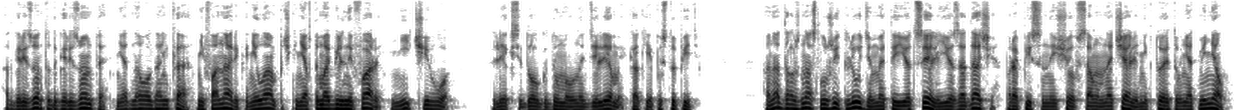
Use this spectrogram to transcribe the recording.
От горизонта до горизонта ни одного огонька, ни фонарика, ни лампочки, ни автомобильной фары, ничего. Лекси долго думала над дилеммой, как ей поступить. Она должна служить людям, это ее цель, ее задача, прописанная еще в самом начале, никто этого не отменял.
